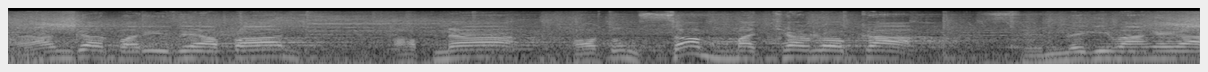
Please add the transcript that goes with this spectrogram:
भयंकर परी से अपन अपना और तुम सब मच्छर लोग का ज़िंदगी मांगेगा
